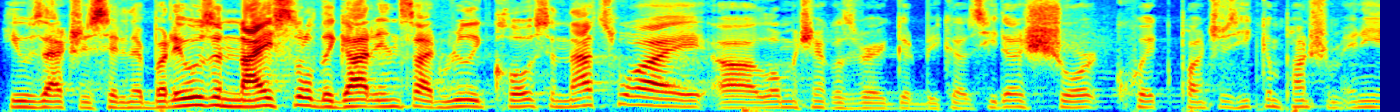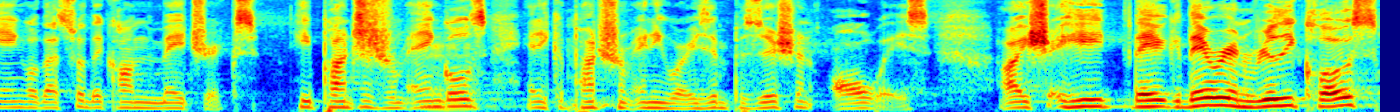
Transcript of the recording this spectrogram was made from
He was actually sitting there, but it was a nice little. They got inside really close, and that's why uh, Lomachenko is very good because he does short, quick punches. He can punch from any angle. That's what they call him the Matrix. He punches from angles, and he can punch from anywhere. He's in position always. Uh, he, he they they were in really close,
